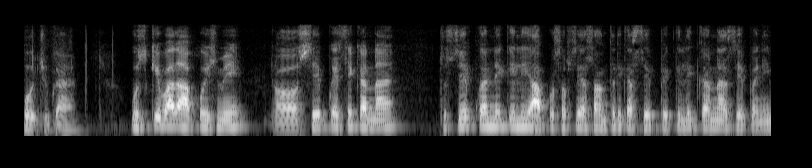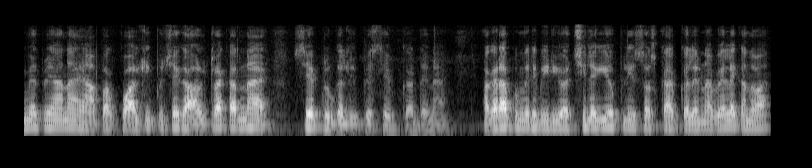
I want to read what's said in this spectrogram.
हो चुका है। उसके बाद आपको इसमें सेव कैसे करना है? तो सेव करने के लिए आपको सबसे आसान तरीका सेव पे क्लिक करना है, सेव एन इमेज में आना है, यहाँ पर क्वालिटी पूछेगा, अल्ट्रा करना है, सेव टू गैलरी पे सेव कर देना है। अगर आपको मेरी वीडियो अच्छी लगी हो, प्लीज़ सब्सक्राइब कर लेना, बेल आइकन दबा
